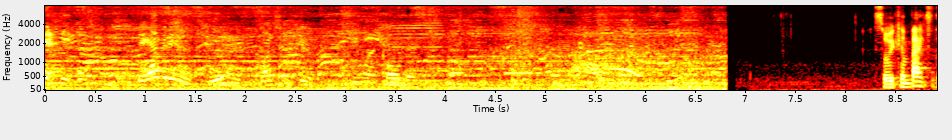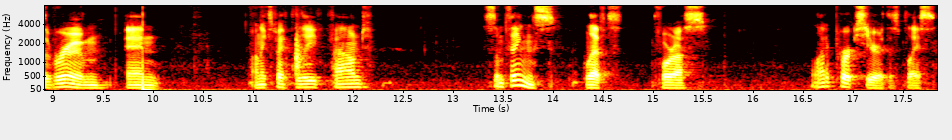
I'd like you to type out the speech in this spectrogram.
They have it in a. If you want call this. So we come back to the room and unexpectedly found some things left for us. A lot of perks here at this place.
